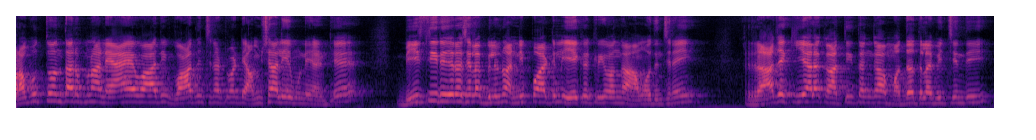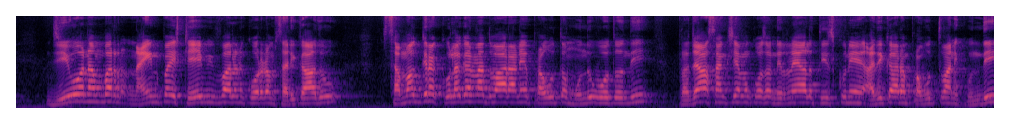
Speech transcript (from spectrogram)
ప్రభుత్వం తరపున న్యాయవాది వాదించినటువంటి అంశాలు ఏమున్నాయంటే బీసీ రిజర్వేషన్ల బిల్లును అన్ని పార్టీలు ఏకగ్రీవంగా ఆమోదించినాయి. రాజకీయాలకు అతీతంగా మద్దతు లభించింది. జీవో నంబర్ నైన్పై స్టే ఇవ్వాలని కోరడం సరికాదు. సమగ్ర కులగణన ద్వారానే ప్రభుత్వం ముందుకు పోతుంది. ప్రజా సంక్షేమం కోసం నిర్ణయాలు తీసుకునే అధికారం ప్రభుత్వానికి ఉంది.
